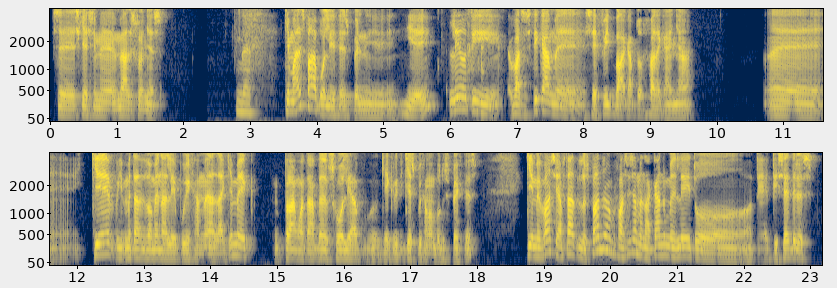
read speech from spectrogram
σε σχέση με, με άλλες χρονιές. Ναι. Και μου αρέσει πάρα πολύ η θέση που παίρνει η EA. Λέει ότι βασιστήκαμε σε feedback από το FIFA 19 ε, και με τα δεδομένα λέει, που είχαμε αλλά και με πράγματα, σχόλια και κριτικές που είχαμε από τους παίχτες και με βάση αυτά τέλος πάντων αποφασίσαμε να κάνουμε λέει το, τις έντρες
